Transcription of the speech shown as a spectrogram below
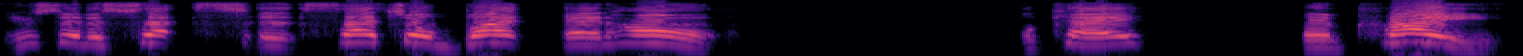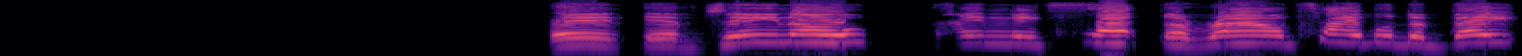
You should have set, uh, set your butt at home. Okay? And prayed and if Gino didn't accept the round table debate,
